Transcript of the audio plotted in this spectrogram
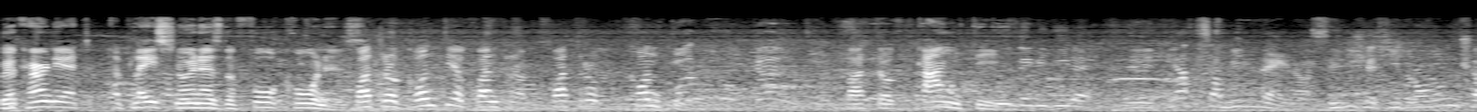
We are currently at a place known as the Four Corners. Quattro Conti or quattro, quattro Conti? Quattro Canti. Tu devi dire eh, Piazza Villena, si dice si pronuncia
